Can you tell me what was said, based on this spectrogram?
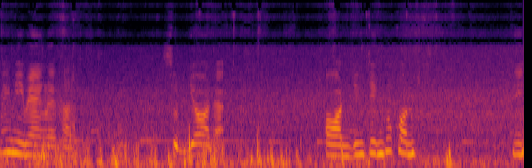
ไม่มีแมงเลยค่ะ สุดยอดอะ่ะ อ่อนจริงๆทุกคน นี่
